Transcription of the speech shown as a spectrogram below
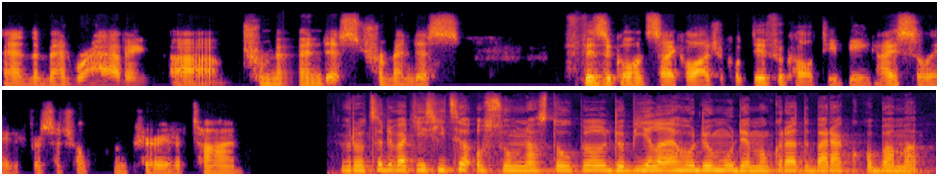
and the men were having uh, tremendous, tremendous physical and psychological difficulty being isolated for such a long period of time. V roce 2008 nastoupil do Bílého domu demokrat Barack Obama.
